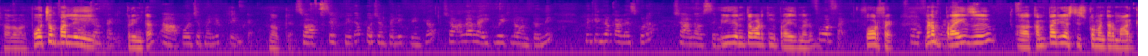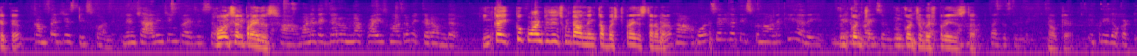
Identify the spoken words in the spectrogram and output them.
చాలా బాగుంది. పోచంపల్లి. ప్రింటా Pochampally print. Okay. Soft silk మీద పోచంపల్లి ప్రింట్లో చాలా లైట్ వెయిట్లో ఉంటుంది. మీకు ఇందులో కలర్స్ కూడా చాలా వస్తాయి. ఇది ఎంత పడుతుంది price madam four five four five madam price compare చేసి తీసుకోమంటారు మార్కెట్ కంపేర్ చేసి తీసుకోండి. నేను ఛాలెంజింగ్ ప్రైస్ ఇస్తాను. Wholesale మన దగ్గర- మన ఉన్న ప్రైస్ మాత్రం ఎక్కడ ఉండదు. ఇంకా ఎక్కువ క్వాంటిటీ తీసుకుంటే ఉంది ఇంకా బెస్ట్ ప్రైస్ ఇస్తారా మేడం హోల్సేల్గా తీసుకున్న వాళ్ళకి అది ఇంకొంచెం-. ఇంకొంచెం price తగ్గు- ఇస్తారు. తగ్గుతుంది. ఓకే. ఇప్పుడు ఇది ఒకటి.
